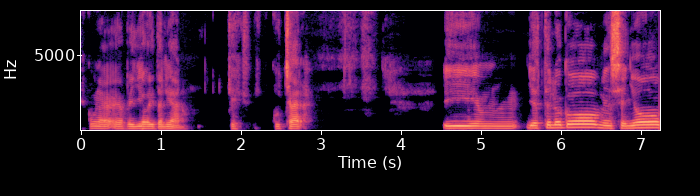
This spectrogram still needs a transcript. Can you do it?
Es como un apellido italiano, que es cuchara. Y, mm, este loco me enseñó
